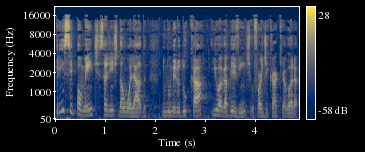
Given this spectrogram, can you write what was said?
principalmente se a gente dá uma olhada no número do K e o HB20, o Ford K que agora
